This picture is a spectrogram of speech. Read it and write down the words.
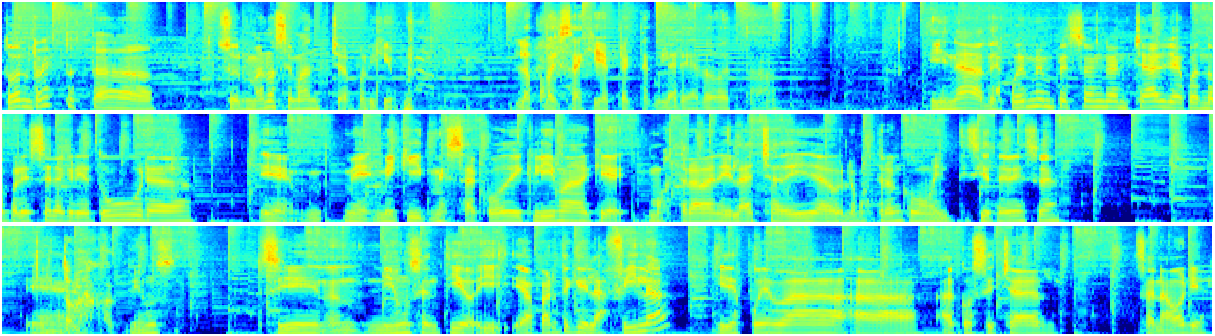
Todo el resto está... Su hermano se mancha, por ejemplo. Los paisajes espectaculares de todo esto, ¿no? Y nada, después me empezó a enganchar ya cuando aparece la criatura. Eh, me, sacó de clima que mostraban el hacha de ella, lo mostraron como 27 veces. Eh, un, sí, ni un sentido. Y, aparte que la fila y después va a, cosechar zanahoria.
